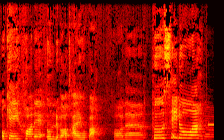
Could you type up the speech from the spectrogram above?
Okej, ha det underbart allihopa. ha det. Puss, hejdå! Hejdå.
